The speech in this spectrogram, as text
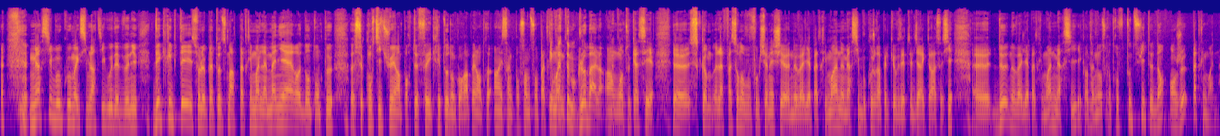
Merci beaucoup, Maxime Lartigou, d'être venu décrypter sur le plateau de Smart Patrimoine la manière dont on peut euh, se constituer un portefeuille crypto. Donc, on rappelle entre 1 et 5% de son patrimoine Exactement. global, hein, ou en tout cas, c'est euh, comme la façon dont vous fonctionnez chez euh, Novalia Patrimoine. Merci beaucoup. Je rappelle que vous êtes directeur associé euh, de Novalia Patrimoine. Merci. Et quant à nous, on se retrouve tout de suite dans Enjeu Patrimoine.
